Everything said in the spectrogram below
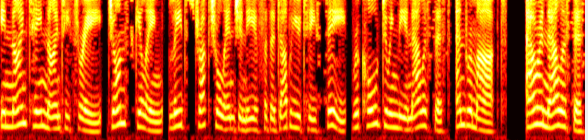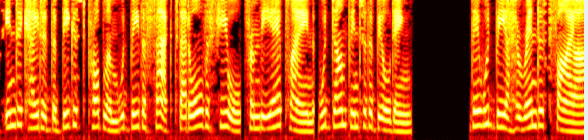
In 1993, John Skilling, lead structural engineer for the WTC, recalled doing the analysis, and remarked, our analysis indicated the biggest problem would be the fact that all the fuel from the airplane would dump into the building. There would be a horrendous fire.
